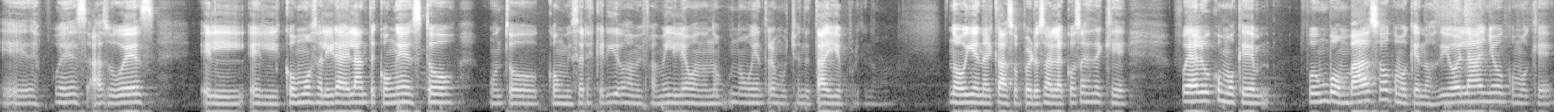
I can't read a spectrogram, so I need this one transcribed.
Eh, después, a su vez, el, el cómo salir adelante con esto, junto con mis seres queridos, a mi familia. Bueno, no, no voy a entrar mucho en detalle porque no, no viene el caso, pero o sea, la cosa es de que fue algo como que fue un bombazo, como que nos dio el año, como que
